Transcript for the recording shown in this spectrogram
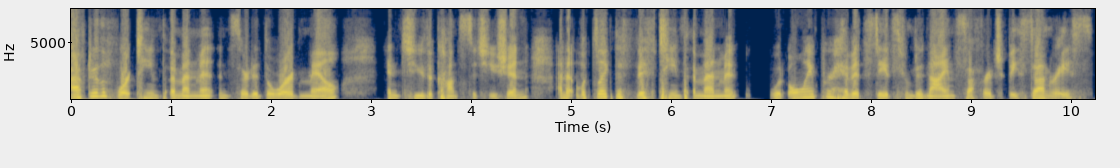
After the 14th Amendment inserted the word male into the Constitution, and it looked like the 15th Amendment would only prohibit states from denying suffrage based on race,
